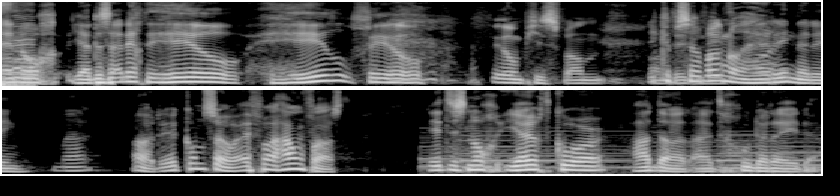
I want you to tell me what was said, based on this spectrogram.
En nog, ja, er zijn echt heel, heel veel filmpjes van. van ik heb zelf ook nog een herinnering. Maar Oh, dit komt zo. Even hou hem vast. Dit is nog jeugdkoor Hadar uit Goede Reden.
